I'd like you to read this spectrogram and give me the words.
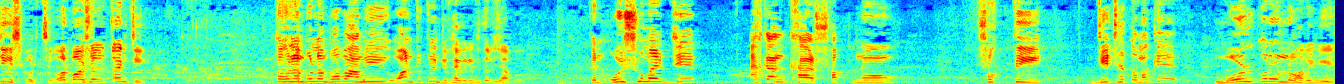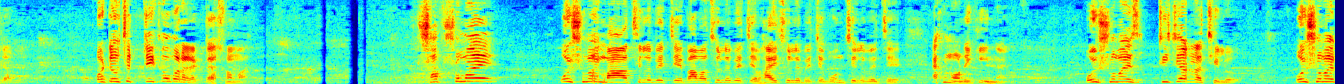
জিজ্ঞেস করছে? ওর বয়স হলো টোয়েন্টি তখন আমি বললাম, বাবা, আমি ওয়ান টু টোয়েন্টি ফাইভের ভিতরে যাব। কারণ ওই সময়ের যে আকাঙ্ক্ষা, স্বপ্ন, শক্তি, যেটা তোমাকে মোল্ড করে অন্যভাবে নিয়ে যাবে, ওটা হচ্ছে টেক ওভারের একটা সময়। সব সময় ওই সময় মা ছিল বেঁচে, বাবা ছিল বেঁচে, ভাই ছিল বেঁচে, বোন ছিল বেঁচে, এখন অনেকেই নাই। ওই সময় টিচাররা ছিল। ওই সময়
